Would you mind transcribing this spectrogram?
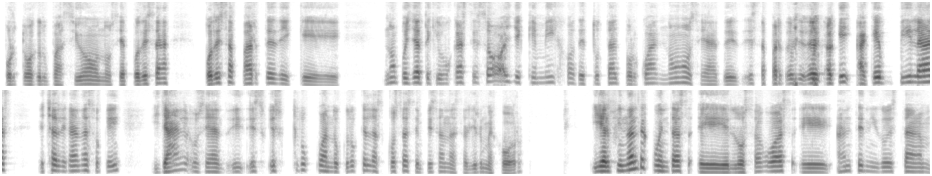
por tu agrupación, o sea, por esa, por esa parte de que no, pues ya te equivocaste, oye, que mi hijo de total por cual, no, o sea, de, esta parte, aquí, ¿a qué pilas? Échale ganas, ok, y ya, o sea, e, es, es creo, cuando creo que las cosas empiezan a salir mejor. Y al final de cuentas, eh, los aguas eh, han tenido esta,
